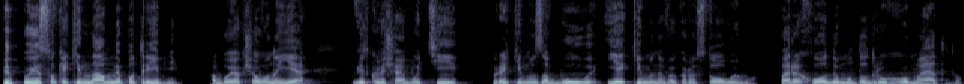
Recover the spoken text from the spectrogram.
підписок, які нам не потрібні. Або якщо вони є, відключаємо ті, про які ми забули і які ми не використовуємо. Переходимо до другого методу.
